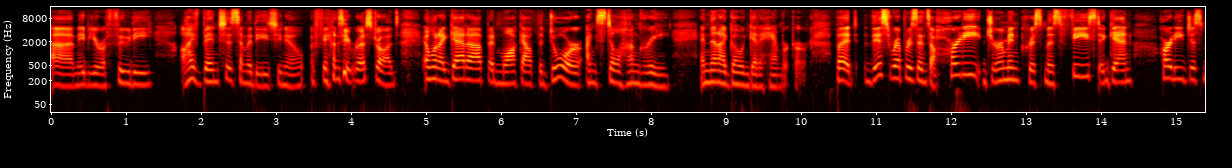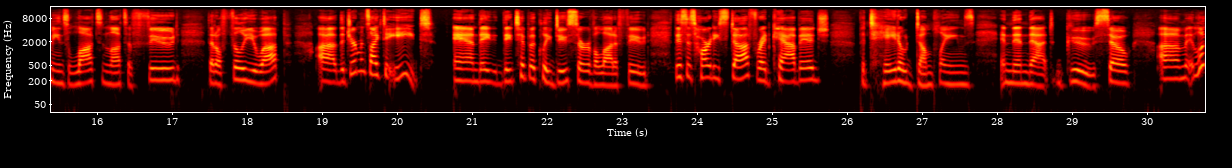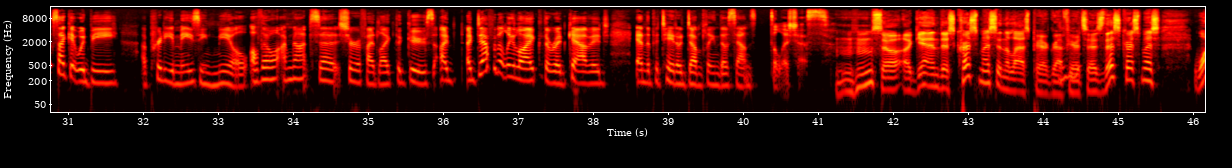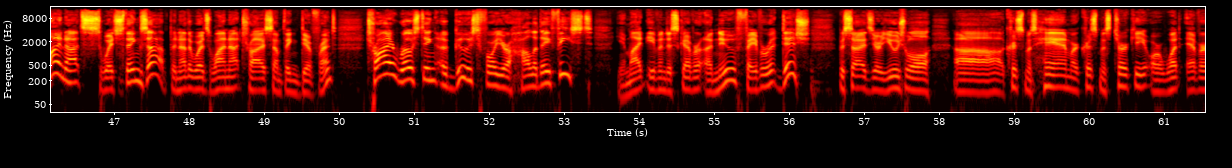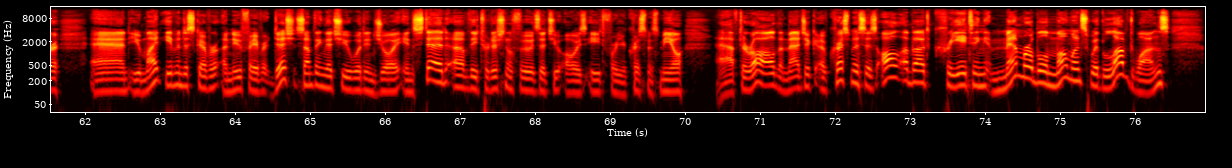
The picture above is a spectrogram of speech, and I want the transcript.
Uh, maybe you're a foodie. I've been to some of these, you know, fancy restaurants. And when I get up and walk out the door, I'm still hungry. And then I go and get a hamburger. But this represents a hearty German Christmas feast. Again, hearty just means lots and lots of food that'll fill you up. Uh, the Germans like to eat and they they typically do serve a lot of food. This is hearty stuff: red cabbage, potato dumplings, and then that goose. So um, it looks like it would be a pretty amazing meal. Although I'm not uh, sure if I'd like the goose. I I definitely like the red cabbage and the potato dumpling. Those sounds delicious. Mm -hmm. So, again, this Christmas in the last paragraph mm -hmm. here, it says, This Christmas, why not switch things up? In other words, why not try something different? Try roasting a goose for your holiday feast. You might even discover a new favorite dish besides your usual uh, Christmas ham or Christmas turkey or whatever. And you might even discover a new favorite dish, something that you would enjoy instead of the traditional foods that you always eat for your Christmas meal. After all, the magic of Christmas is all about creating memorable moments with loved ones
